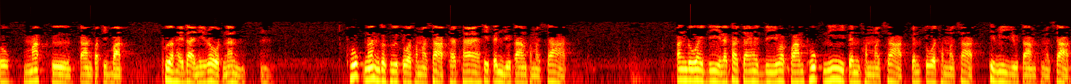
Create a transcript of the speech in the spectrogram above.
ทุกข์มรรคคือการปฏิบัติเพื่อให้ได้นิโรธนั่นทุกนั่นก็คือตัวธรรมชาติแท้ๆที่เป็นอยู่ตามธรรมชาติ ฟังดูให้ดีและเข้าใจให้ดีว่าความทุกข์นี้เป็นธรรมชาติ เป็นตัวธรรมชาติที่มีอยู่ตามธรรมชาติ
